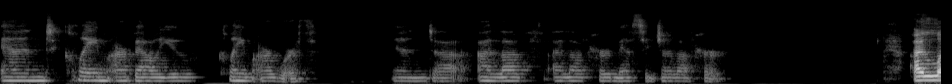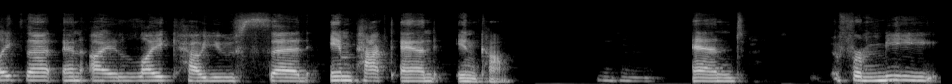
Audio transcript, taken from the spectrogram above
and claim our value, claim our worth and uh, I love I love her message. I love her. I like that, and I like how you said impact and income. Mm-hmm. And for me,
